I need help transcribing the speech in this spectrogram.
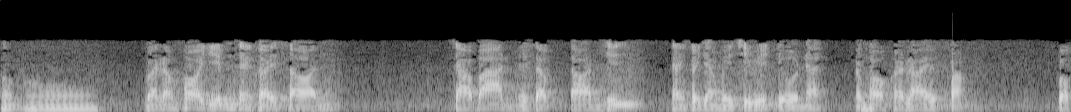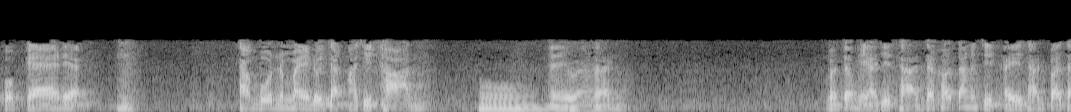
ครับอ๋อเหมือนหลวงพ่อยิ้มท่านเคยสอน ชาวบ้านในตอนที่ท่านเคยยังมีชีวิตอยู่นะหลวงพ่อเคยเล่าให้ฟังบอกพวกแกเนี่ยทำบุญไม่รู้จักอธิษฐาน โอ้ไอ้ว่างั้น มันต้องมีอธิษฐาน ถ้าเขาตั้งจิตอธิษฐานปรารถ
